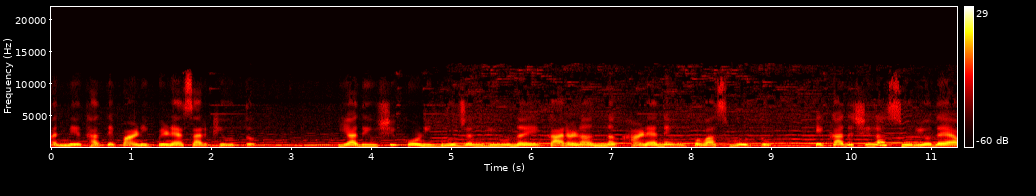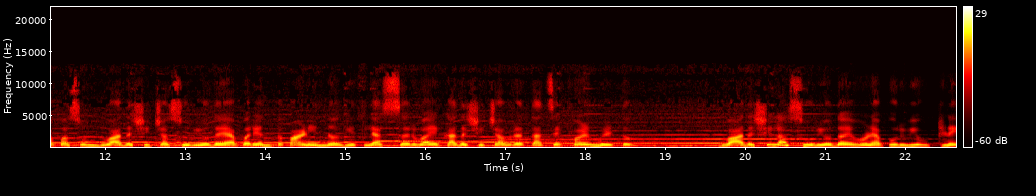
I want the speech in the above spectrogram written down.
अन्यथा ते पाणी पिण्यासारखे होतं. या दिवशी कोणी भोजन घेऊ नये कारण अन्न खाण्याने उपवास मोडतो. एकादशीला सूर्योदयापासून द्वादशीच्या सूर्योदयापर्यंत पाणी न घेतल्यास सर्व एकादशीच्या व्रताचे फळ मिळतं. द्वादशीला सूर्योदय होण्यापूर्वी उठणे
